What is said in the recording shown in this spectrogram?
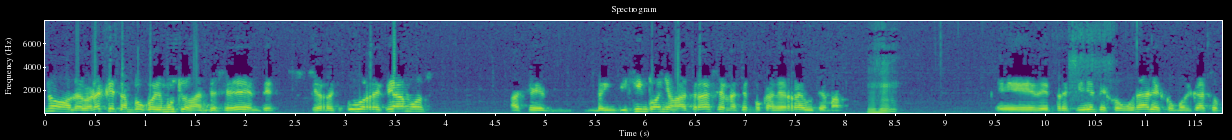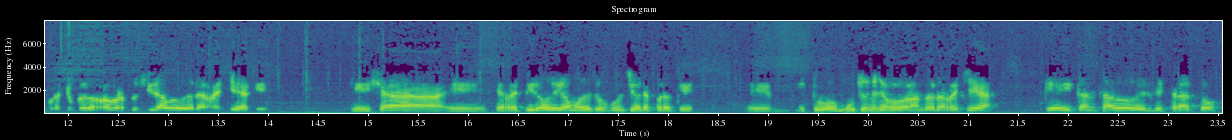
No, la verdad es que tampoco hay muchos antecedentes. hubo reclamos hace 25 años atrás, en las épocas de Reutemann, eh, de presidentes comunales, como el caso, por ejemplo, de Roberto Giraudo de la Rechea, que, que ya eh, se retiró, digamos, de sus funciones, pero que eh, estuvo muchos años gobernando de la Rechea, que cansado del destrato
